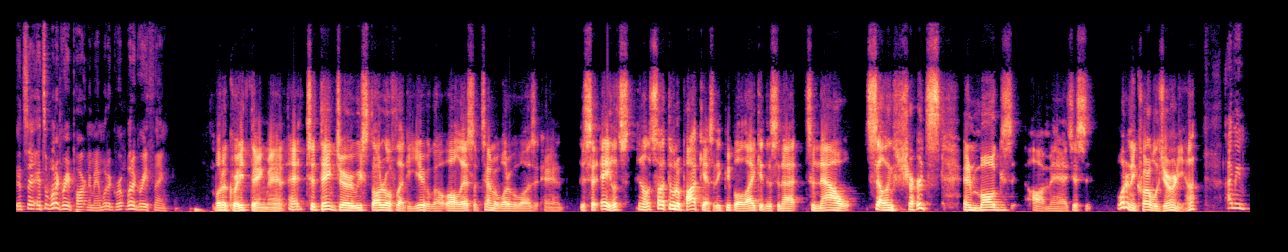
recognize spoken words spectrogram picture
it's a it's a, what a great partner, man. What a gr- what a great thing. What a great thing, man. And to think, Jerry, we started off like a year ago, well, last September, whatever it was, and they said, Hey, let's you know, let's start doing a podcast. I think people will like it, this and that, to now selling shirts and mugs. Oh man, it's just what an incredible journey, huh? I mean,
